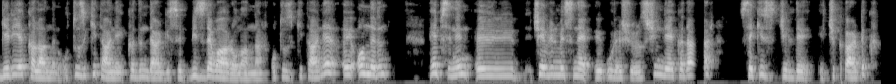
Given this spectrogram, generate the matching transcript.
geriye kalanları 32 tane kadın dergisi bizde var olanlar 32 tane e, onların hepsinin e, çevrilmesine e, uğraşıyoruz. Şimdiye kadar 8 cilde çıkardık.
